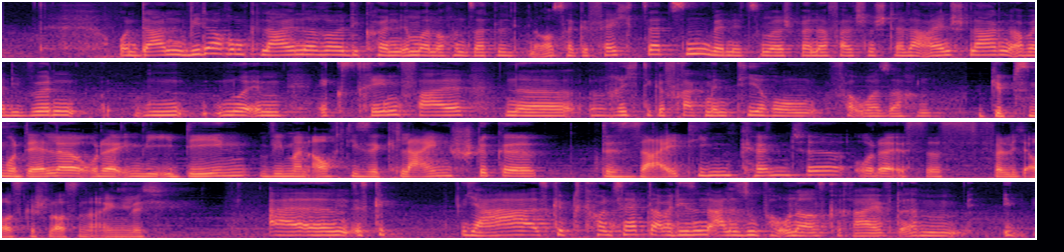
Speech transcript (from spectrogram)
Und dann wiederum kleinere, die können immer noch einen Satelliten außer Gefecht setzen, wenn die zum Beispiel an der falschen Stelle einschlagen, aber die würden nur im Extremfall eine richtige Fragmentierung verursachen. Gibt es Modelle oder irgendwie Ideen, wie man auch diese kleinen Stücke beseitigen könnte oder ist das völlig ausgeschlossen eigentlich? Ähm, es gibt ja, es gibt Konzepte, aber die sind alle super unausgereift. Ähm,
